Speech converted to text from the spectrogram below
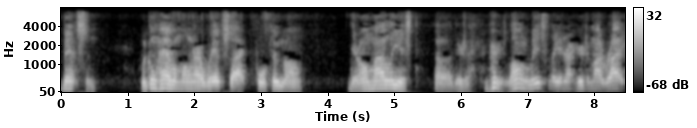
Benson. We're going to have them on our website before too long. They're on my list. Uh, there's a very long list laying right here to my right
